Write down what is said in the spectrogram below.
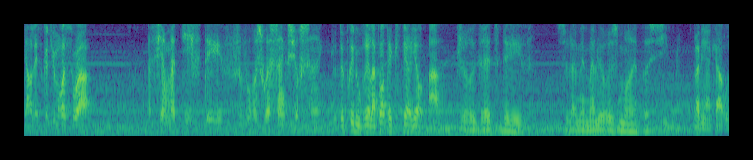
Carl, est-ce que tu me reçois? Affirmatif, Dave. Je vous reçois 5 sur 5. Je te prie d'ouvrir la porte extérieure A. Je regrette, Dave. Cela m'est malheureusement impossible. Très bien, Carl.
